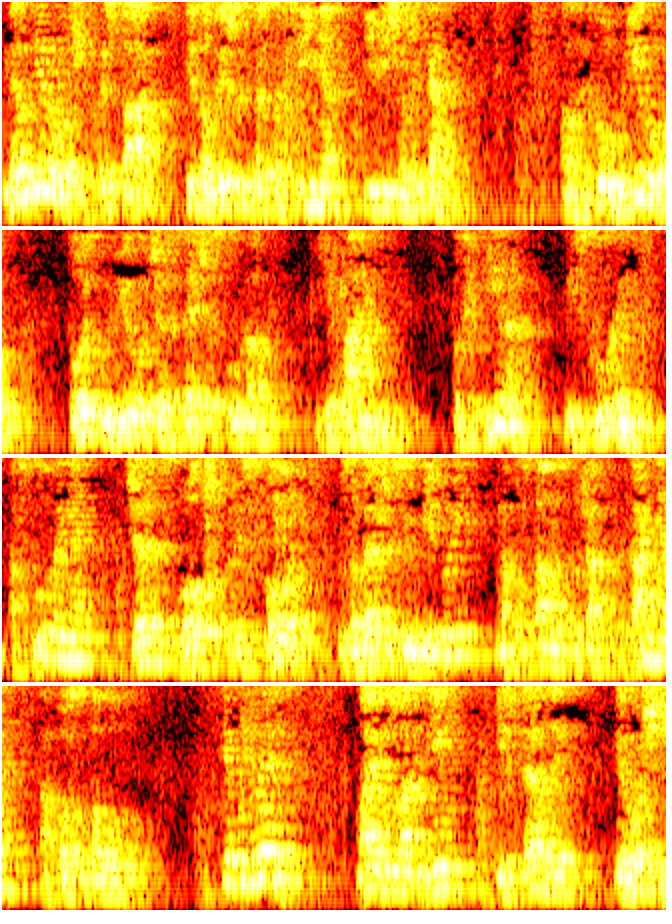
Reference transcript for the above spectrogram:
не увірувавши Христа і залишились без спасіння і вічного життя. Але хто увірував, той увірував через те, що слухав Євангеліє. Тож віра від слухання, а слухання через Слово Христове завершить свою відповідь на поставлене спочатку питання апостола Павлова. Як будівельник має будувати дім із цегли і розчин,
